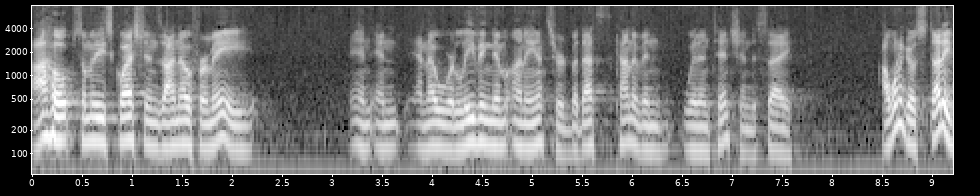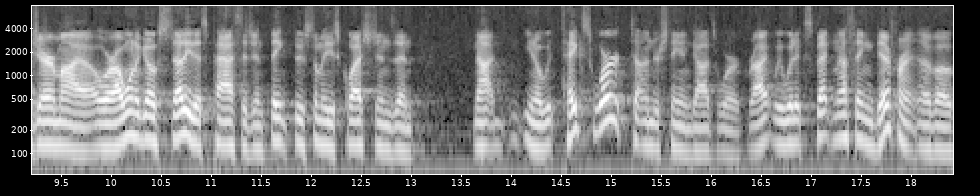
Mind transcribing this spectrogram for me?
I hope some of these questions I know for me and, and I know we're leaving them unanswered, but that's kind of in, with intention to say, I want to go study Jeremiah, or I want to go study this passage and think through some of these questions and not, you know, it takes work to understand God's word, right? We would expect nothing different of a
